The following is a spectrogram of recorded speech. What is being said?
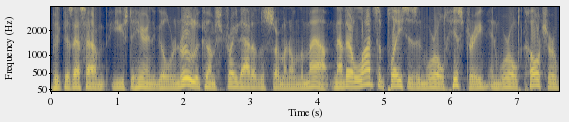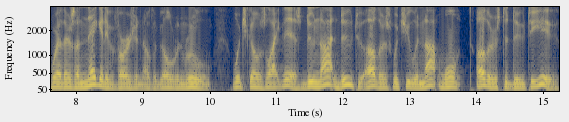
because that's how I'm used to hearing the Golden Rule. It comes straight out of the Sermon on the Mount. Now, there are lots of places in world history and world culture where there's a negative version of the Golden Rule, which goes like this Do not do to others what you would not want others to do to you.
